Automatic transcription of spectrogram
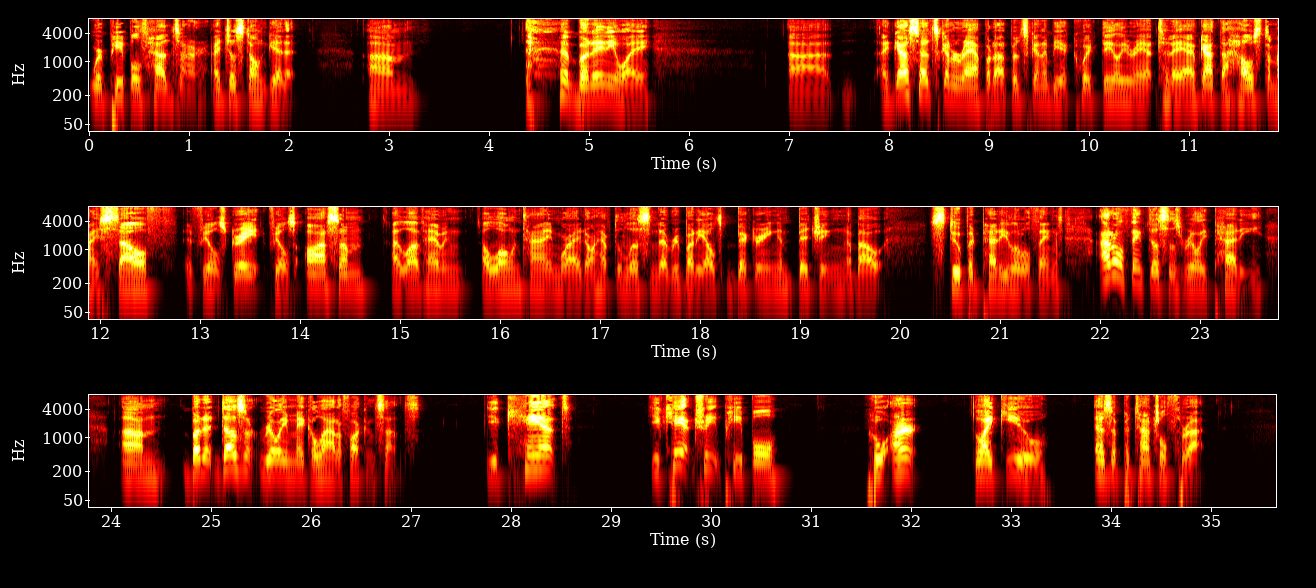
where people's heads are. I just don't get it. Um, but anyway, uh, I guess that's going to wrap it up. It's going to be a quick daily rant today. I've got the house to myself. It feels great. It feels awesome. I love having alone time where I don't have to listen to everybody else bickering and bitching about stupid, petty little things. I don't think this is really petty. Um, but it doesn't really make a lot of fucking sense. You can't, you can't treat people who aren't like you as a potential threat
